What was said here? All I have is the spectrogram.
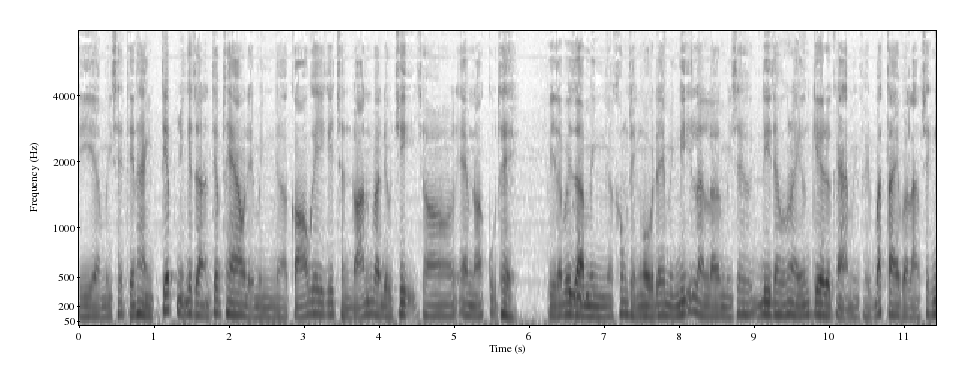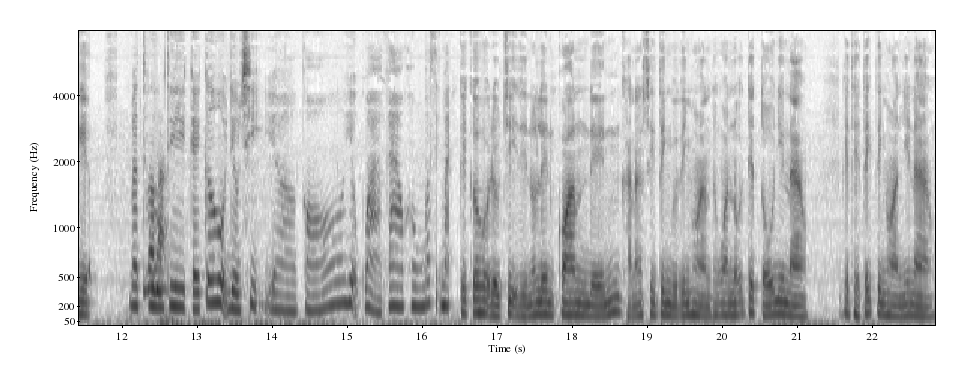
Thì uh, mình sẽ tiến hành tiếp những cái giai đoạn tiếp theo để mình có cái cái chẩn đoán và điều trị cho em nó cụ thể vì là bây giờ mình không thể ngồi đây mình nghĩ là là mình sẽ đi theo hướng này hướng kia được cả mình phải bắt tay vào làm xét nghiệm. Và thường vâng thì cái cơ hội điều trị uh, có hiệu quả cao không bác sĩ Mạnh? Cái cơ hội điều trị thì nó liên quan đến khả năng sinh tinh của tinh hoàn thông qua nội tiết tố như nào, cái thể tích tinh hoàn như nào,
